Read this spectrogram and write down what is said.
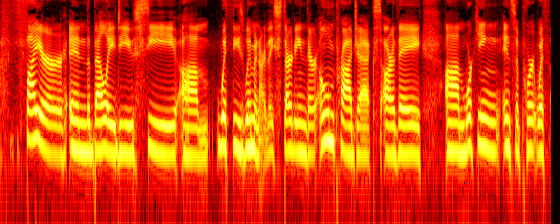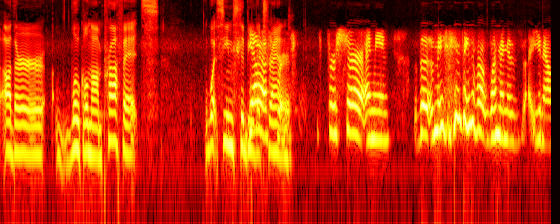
fire in the belly do you see um, with these women? Are they starting their own projects? Are they um, working in support with other local nonprofits? What seems to be yeah, the trend? For, for sure. I mean, the amazing thing about women is, you know,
